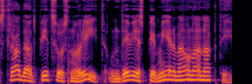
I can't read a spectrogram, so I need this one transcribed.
strādāt piecos no rīta un devies pie miera melnā naktī,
